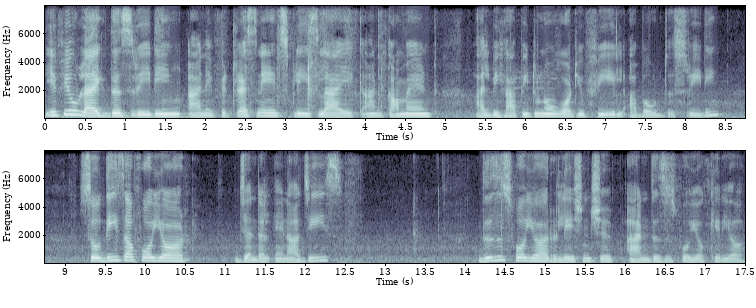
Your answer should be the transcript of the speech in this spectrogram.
If you like this reading and if it resonates, please like and comment. I'll be happy to know what you feel about this reading. So these are for your general energies this is for your relationship and this is for your career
